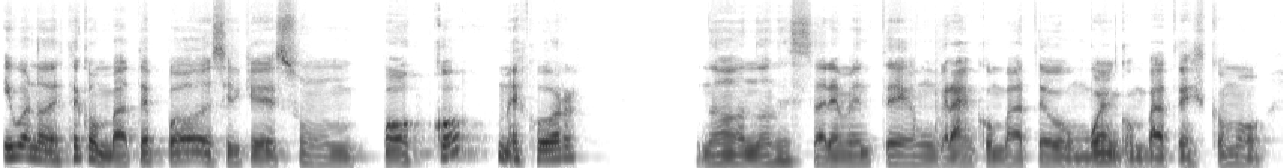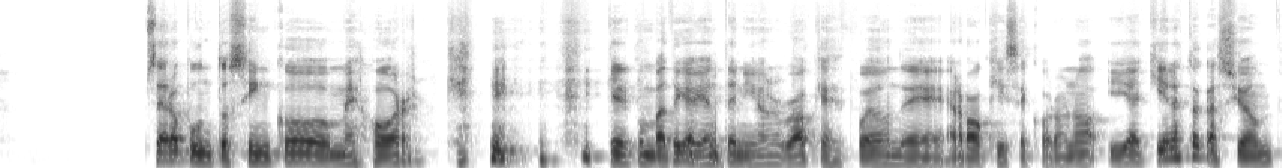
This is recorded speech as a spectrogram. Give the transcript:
Y bueno, de este combate puedo decir que es un poco mejor. No, no necesariamente un gran combate o un buen combate. Es como 0.5 mejor que, que, el combate que habían tenido en Rock, que fue donde Rocky se coronó. Y aquí en esta ocasión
